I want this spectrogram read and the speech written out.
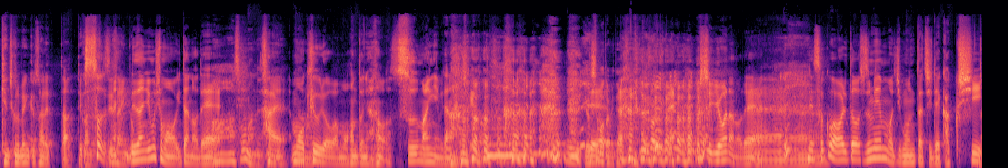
建築の勉強されたっていう感じそうですねデデザインとかザイン事務所もいたのでああ、そうなんですね。はい。もう給料はもう本当にあの、数万円みたいな話だけど。吉本みたいなそうですね。修行なので。で、そこは割と図面も自分たちで書くし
